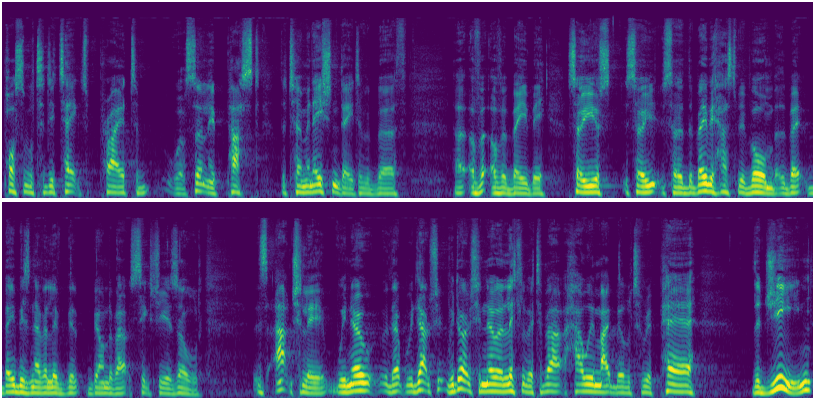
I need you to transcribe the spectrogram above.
possible to detect prior to, well, certainly past the termination date of a birth uh, of, of a baby. So, you, so, so the baby has to be born, but the ba baby's never lived beyond about six years old. It's actually, we know that we actually, we do actually know a little bit about how we might be able to repair the gene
